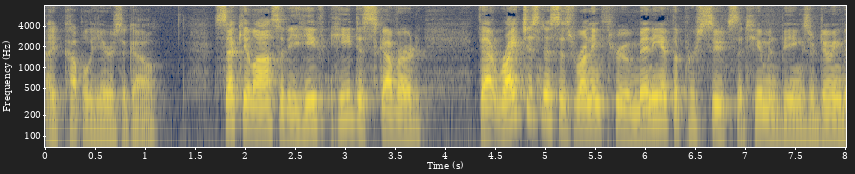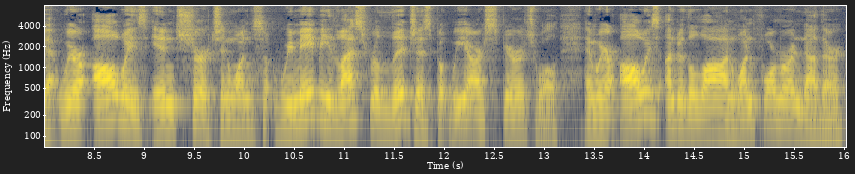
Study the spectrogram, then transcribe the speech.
a couple years ago. Seculosity, he, he discovered that righteousness is running through many of the pursuits that human beings are doing that we're always in church in one we may be less religious but we are spiritual and we are always under the law in one form or another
